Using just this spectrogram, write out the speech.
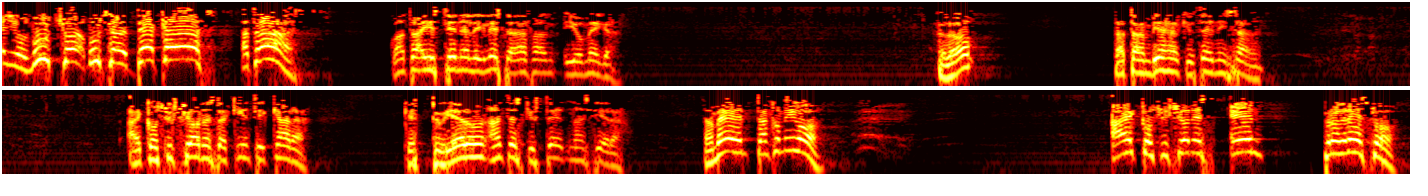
años, muchas décadas atrás. ¿Cuántos años tiene la iglesia de Alfa y Omega? ¿Hello? Está tan vieja que ustedes ni saben. Hay construcciones aquí en Ticara que estuvieron antes que usted naciera. Amén. ¿Están conmigo? Hay construcciones en progreso.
